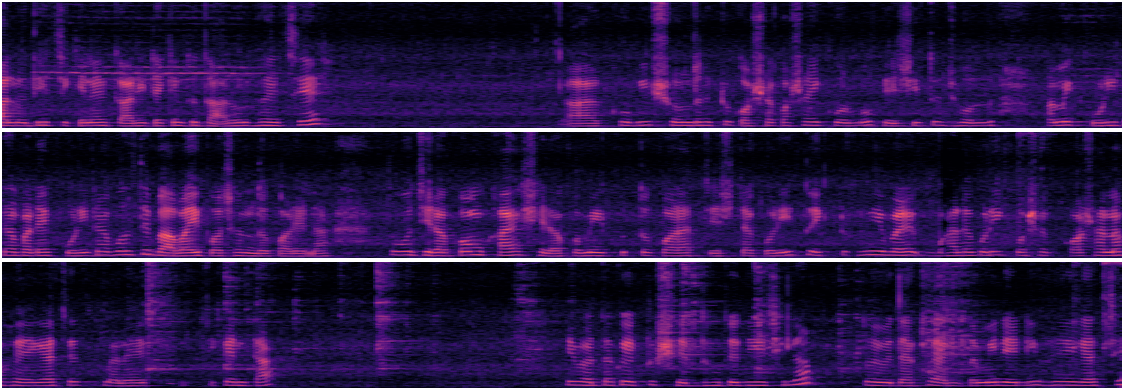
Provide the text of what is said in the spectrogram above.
আলু দিয়ে চিকেনের কারিটা কিন্তু দারুণ হয়েছে। আর খুবই সুন্দর একটু কষা কষাই করব, বেশি তো ঝোল আমি করি না মানে করি না বলতে বাবাই পছন্দ করে না। তো ও যেরকম খায় সেরকমই একটু তো করার চেষ্টা করি। তো একটুখানি এবার ভালো করেই কষা, কষানো হয়ে গেছে মানে চিকেনটা। এবার দেখো একটু সেদ্ধ হতে দিয়েছিলাম, তো এবার দেখো একদমই রেডি হয়ে গেছে।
